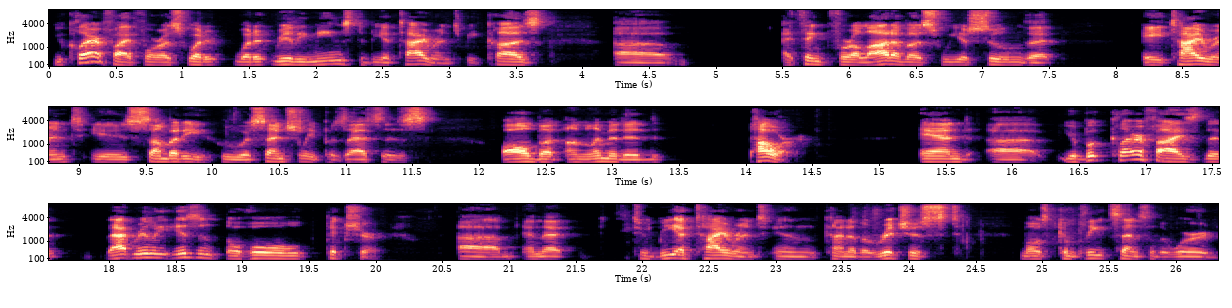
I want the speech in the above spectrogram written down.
you clarify for us what it what it really means to be a tyrant because uh, I think for a lot of us we assume that a tyrant is somebody who essentially possesses all but unlimited power, and uh, your book clarifies that that really isn't the whole picture, um, and that to be a tyrant in kind of the richest, most complete sense of the word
